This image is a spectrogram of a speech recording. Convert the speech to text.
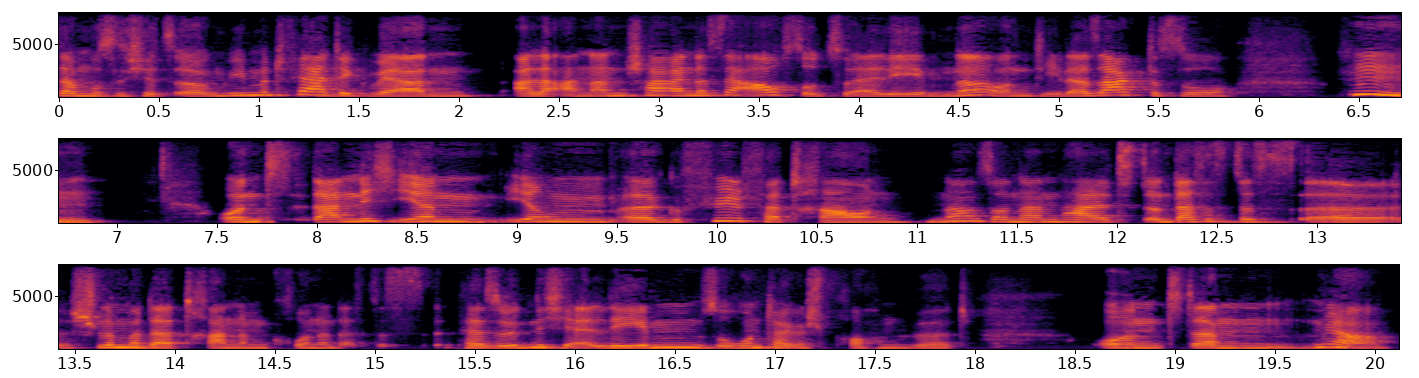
da muss ich jetzt irgendwie mit fertig werden. Alle anderen scheinen das ja auch so zu erleben, ne? Und jeder sagt es so. Hm. Und dann nicht ihren, ihrem äh, Gefühl vertrauen, ne? sondern halt, und das ist das äh, Schlimme daran im Grunde, dass das persönliche Erleben so runtergesprochen wird. Und dann, ja,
